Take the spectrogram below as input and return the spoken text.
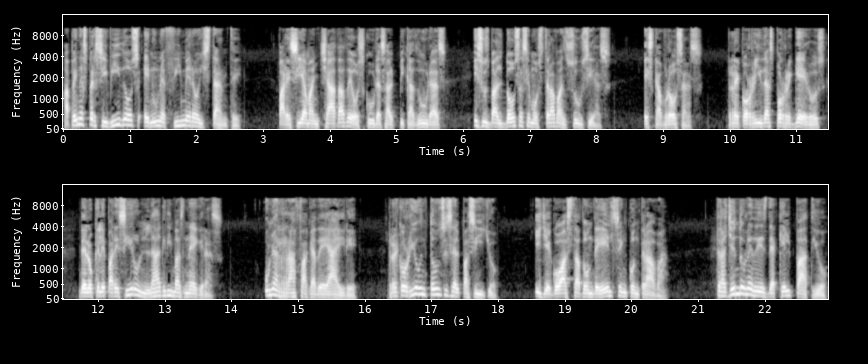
apenas percibidos en un efímero instante. Parecía manchada de oscuras salpicaduras y sus baldosas se mostraban sucias, escabrosas, recorridas por regueros de lo que le parecieron lágrimas negras. Una ráfaga de aire recorrió entonces el pasillo y llegó hasta donde él se encontraba, trayéndole desde aquel patio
